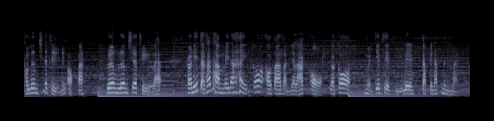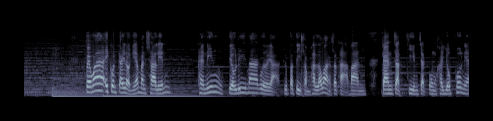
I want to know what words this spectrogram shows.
เขาเริ่มเชื่อถือนึกออกปะเริ่มเริ่มเชื่อถือแล้วคราวนี้แต่ถ้าทำไม่ได้ก็เอาตาสัญลักษณ์ออก แล้วก็เหมือนเกมเศรษฐีเลยกลับไปนับหนึ่งใหม่ แปลว่าไอ้กลไกเหล่านี้มันชาเลนจ์ แพนนิ่งเทอรี่มากเลยอะคือปฏิสัมพันธ์ระหว่างสถาบัน การจัดทีมจัดองค์คยบพวกนี้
